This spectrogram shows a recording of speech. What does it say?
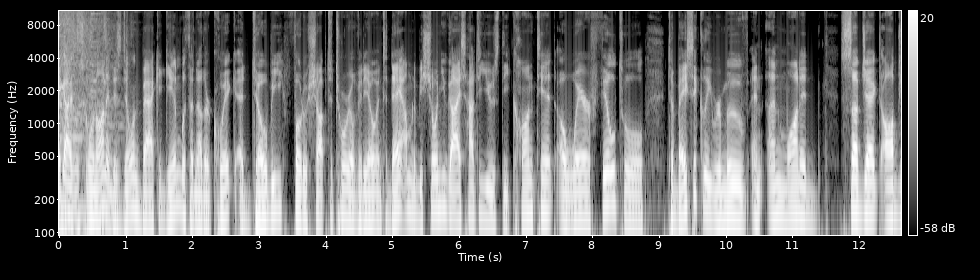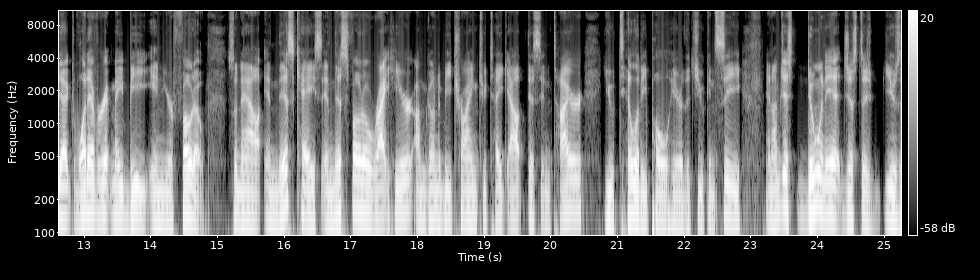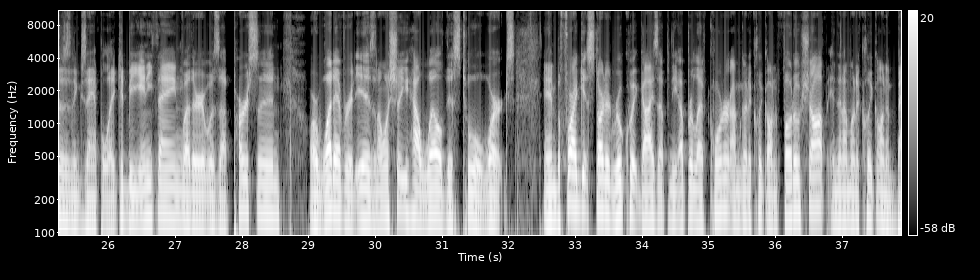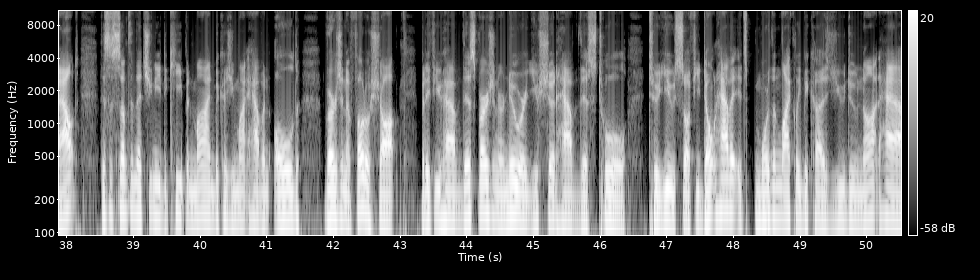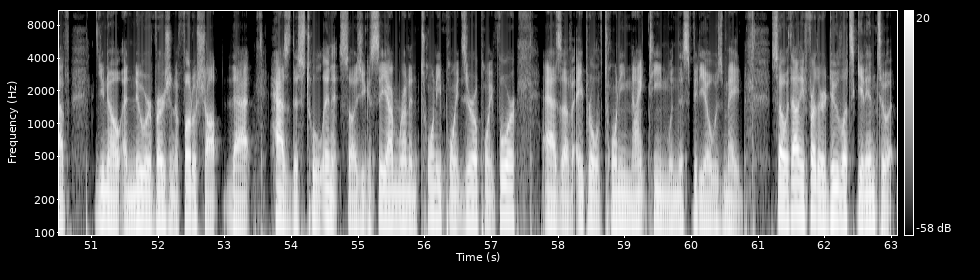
Hey guys, what's going on? It is Dylan back again with another quick Adobe Photoshop tutorial video. And today I'm going to be showing you guys how to use the Content Aware Fill tool to basically remove an unwanted subject, object, whatever it may be in your photo. So now in this case, in this photo right here, I'm going to be trying to take out this entire utility pole here that you can see. And I'm just doing it just to use as an example. It could be anything, whether it was a person or whatever it is. And I want to show you how well this tool works. And before I get started, real quick, guys, up in the upper left corner, I'm going to click on Photoshop and then I'm going to click on About. This is something that you need to keep in mind because you might have an old version of Photoshop but if you have this version or newer, you should have this tool to use. So if you don't have it, it's more than likely because you do not have, you know, a newer version of Photoshop that has this tool in it. So as you can see, I'm running 20.0.4 as of April of 2019 when this video was made. So without any further ado, let's get into it.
